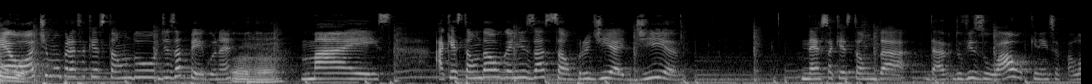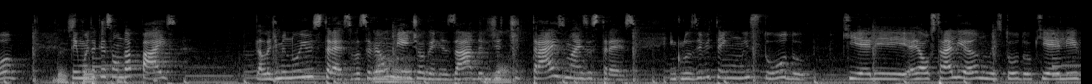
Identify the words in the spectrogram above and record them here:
É toa. ótimo pra essa questão do desapego, né? Aham. Mas a questão da organização pro dia a dia, nessa questão da, da- do visual, que nem você falou, Da tem muita questão da paz. Ela diminui o estresse. Se você vê um ambiente organizado, ele já te traz mais estresse. Inclusive tem um estudo que ele é australiano, um estudo que ele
